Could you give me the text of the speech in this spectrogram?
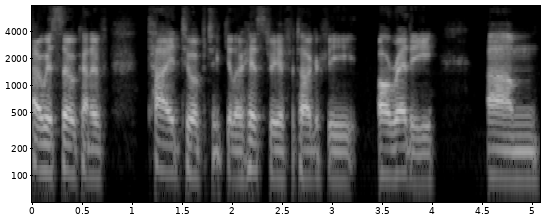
I was so kind of tied to a particular history of photography already, um,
